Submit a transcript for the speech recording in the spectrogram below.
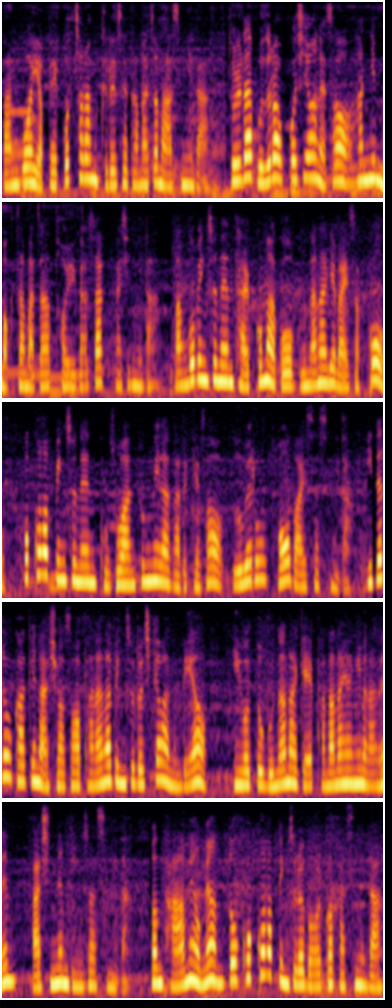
망고와 옆에 꽃처럼 그릇에 담아져 나왔습니다. 둘 다 부드럽고 시원해서 한 입 먹자마자 더위가 싹 가십니다. 망고 빙수는 달콤하고 무난하게 맛있었고 코코넛 빙수는 고소한 풍미가 가득해서 의외로 더 맛있었습니다. 이대로 가긴 아쉬워서 바나나 빙수도 시켜봤는데요. 이것도 무난하게 바나나 향이 나는 맛있는 빙수였습니다. 전 다음에 오면 또 코코넛 빙수를 먹을 것 같습니다.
